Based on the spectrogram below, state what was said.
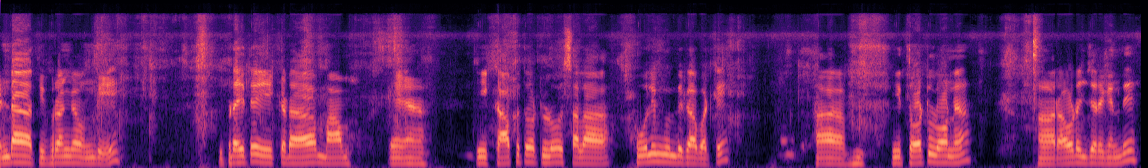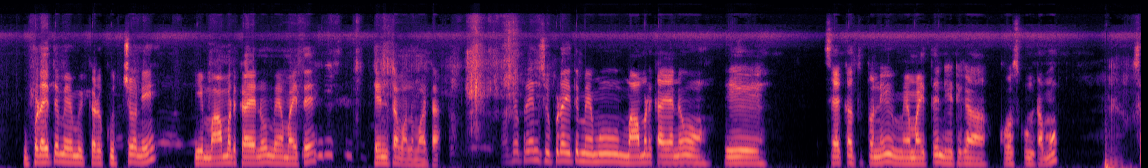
ఎండ తీవ్రంగా ఉంది. ఇప్పుడైతే ఇక్కడ మా ఈ కాఫీ తోటలో చాలా కూలింగ్ ఉంది కాబట్టి ఈ తోటలోనే రావడం జరిగింది. ఇప్పుడైతే మేము ఇక్కడ కూర్చొని ఈ మామిడికాయను మేమైతే తింటాం అనమాట ఓకే ఫ్రెండ్స్ ఇప్పుడైతే మేము మామిడికాయను ఈ సేకత్తుతోని మేమైతే నీట్గా కోసుకుంటాము. సో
